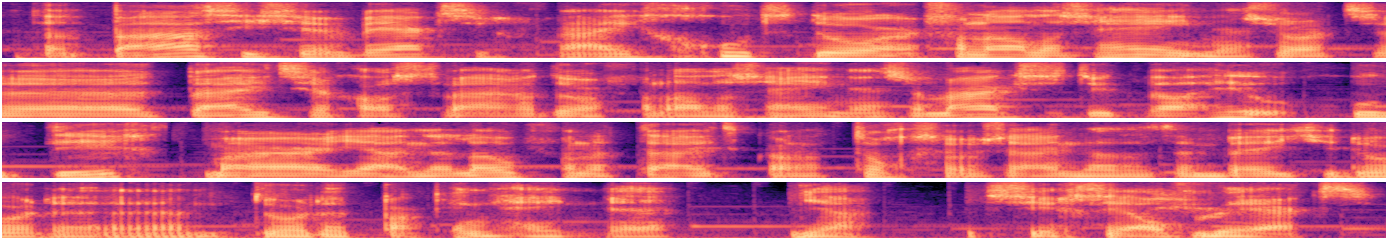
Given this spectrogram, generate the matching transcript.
dat basische werkt zich vrij goed door van alles heen. Een soort, uh, het bijt zich als het ware door van alles heen. En ze maken ze natuurlijk wel heel goed dicht. Maar ja, in de loop van de tijd kan het toch zo zijn dat het een beetje door de, door de pakking heen ja, zichzelf werkt.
